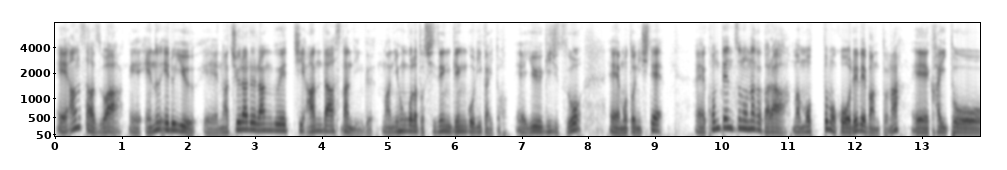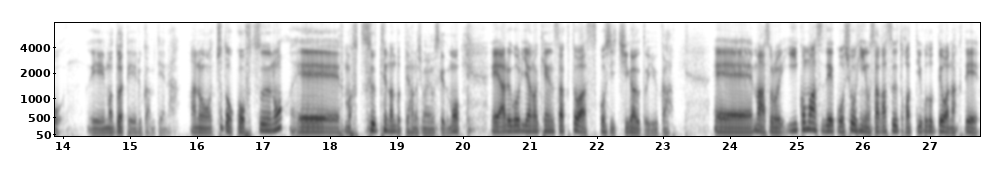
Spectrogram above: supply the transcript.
えー、 Answers は、えー、NLU、えー、 Natural Language Understanding、まあ、日本語だと自然言語理解という技術を、えー、元にして、えー、コンテンツの中から、まあ、最もこう、 relevant な、えー、回答をえー、まあ、どうやって得るかみたいな。あの、ちょっとこう普通の、えー、まあ、普通ってなんだって話もありますけども、えー、 Algolia の検索とは少し違うというか、えー、まあ、その e コマースでこう商品を探すとかっていうことではなくて、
